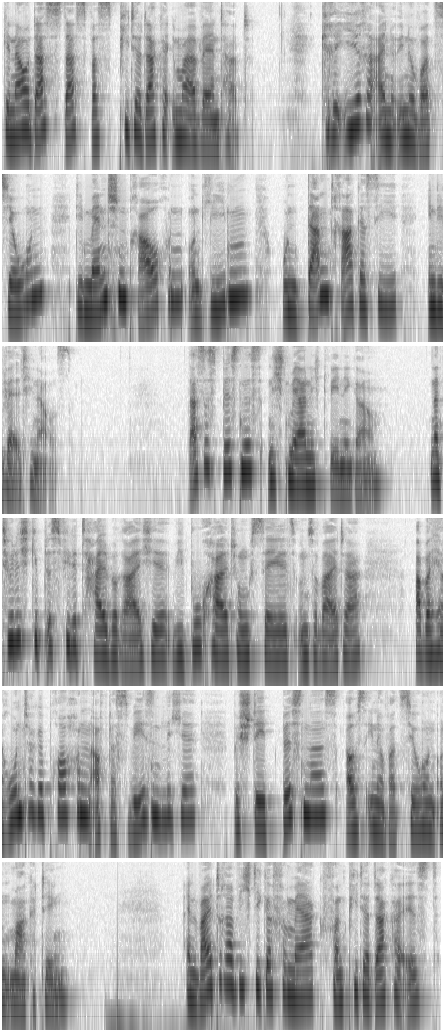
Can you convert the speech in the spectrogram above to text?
Genau das ist das, was Peter Ducker immer erwähnt hat. Kreiere eine Innovation, die Menschen brauchen und lieben und dann trage sie in die Welt hinaus. Das ist Business nicht mehr nicht weniger. Natürlich gibt es viele Teilbereiche wie Buchhaltung, Sales und so weiter, aber heruntergebrochen auf das Wesentliche besteht Business aus Innovation und Marketing. Ein weiterer wichtiger Vermerk von Peter Ducker ist,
